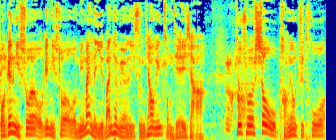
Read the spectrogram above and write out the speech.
我跟你说，我跟你说，我明白你的意，完全明白你的意思。你听我给你总结一下啊，嗯，就是说受朋友之托，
